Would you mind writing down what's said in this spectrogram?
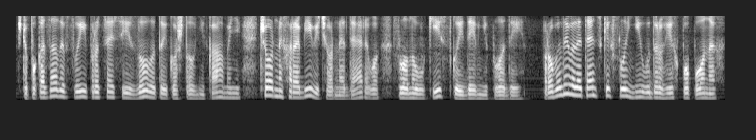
що показали в своїй процесії золото й коштовні камені, чорних рабів і чорне дерево, слонову кістку і дивні плоди. Провели велетенських слонів у дорогих попонах,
